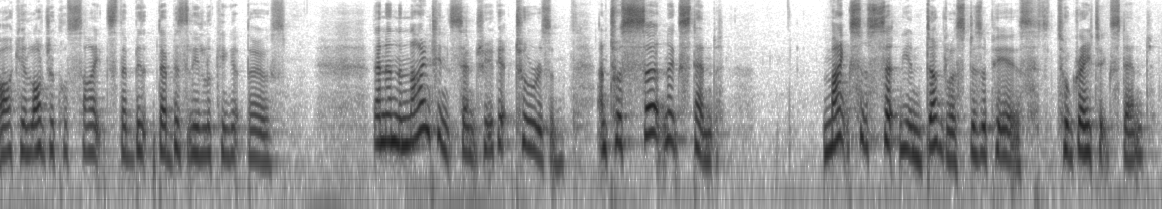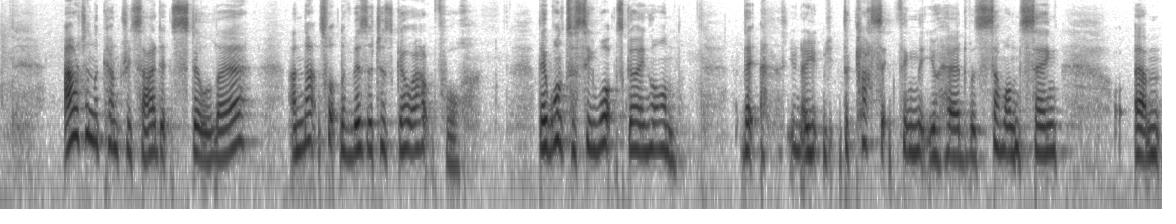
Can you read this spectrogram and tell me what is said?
archaeological sites, they're, bu they're busily looking at those. Then in the 19th century, you get tourism. And to a certain extent, Manx, and certainly in Douglas, disappears to a great extent. Out in the countryside, it's still there, and that's what the visitors go out for. They want to see what's going on. They, you know, the classic thing that you heard was someone saying, um,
